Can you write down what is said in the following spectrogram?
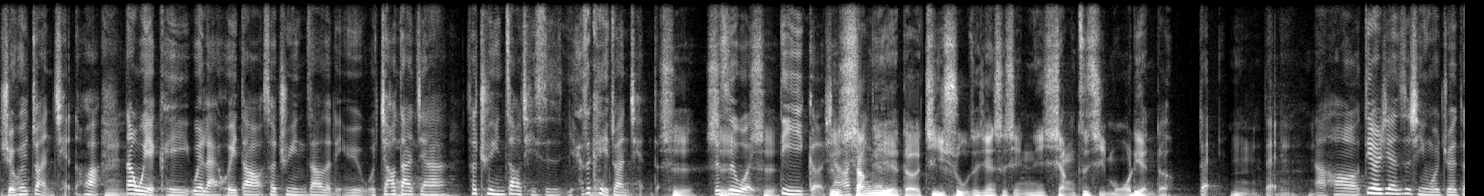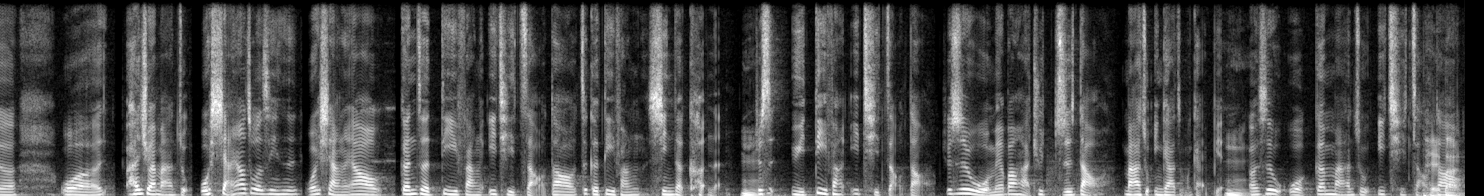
学会赚钱的话，嗯、那我也可以未来回到社区营造的领域，我教大家社区营造其实也是可以赚钱的。是，这是我第一个想要就是商业的技术这件事情，你想自己磨练的。对，嗯，对。然后第二件事情，我觉得我很喜欢马祖。我想要做的事情是，我想要跟着地方一起找到这个地方新的可能，嗯，就是与地方一起找到。就是我没有办法去指导马祖应该要怎么改变，嗯，而是我跟马祖一起找到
